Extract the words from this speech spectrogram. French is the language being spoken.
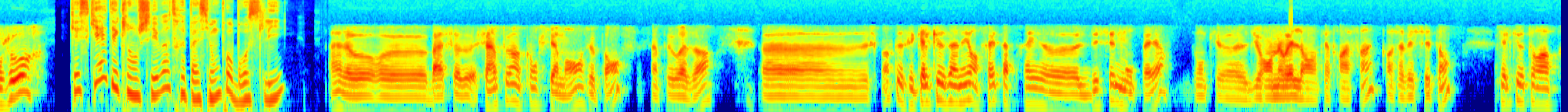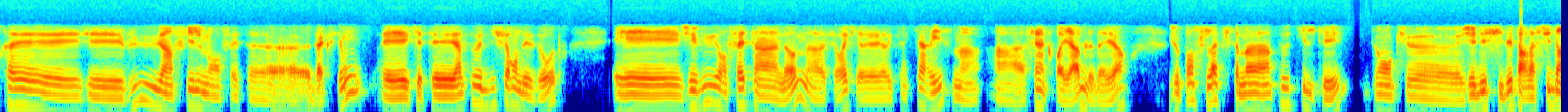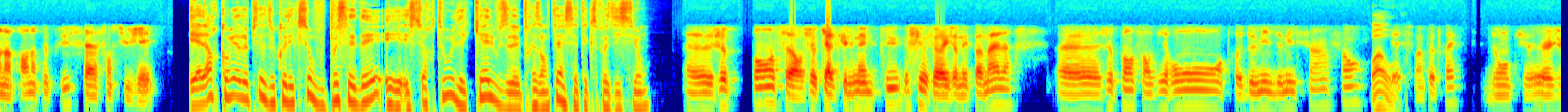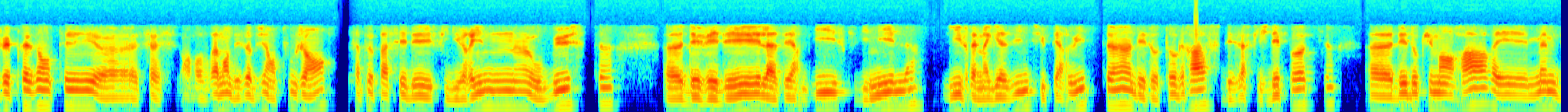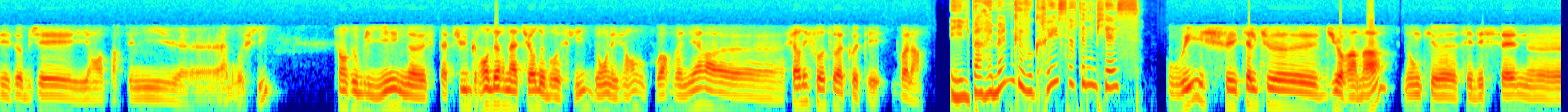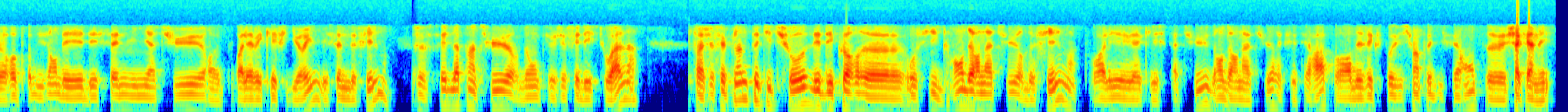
bonjour. Qu'est-ce qui a déclenché votre passion pour Bruce Lee? Alors, euh, bah, c'est un peu inconsciemment, je pense, c'est un peu au hasard. Euh, je pense que c'est quelques années en fait après euh, le décès de mon père, donc durant Noël en 85, quand j'avais 7 ans. Quelques temps après, j'ai vu un film en fait d'action et qui était un peu différent des autres. Et j'ai vu en fait un homme, c'est vrai qu'avec un charisme assez incroyable d'ailleurs. Je pense là que ça m'a un peu tilté. Donc euh, j'ai décidé par la suite d'en apprendre un peu plus à son sujet. Et alors, combien de pièces de collection vous possédez et, et surtout lesquelles vous avez présentées à cette exposition? Euh, je pense, alors je calcule même plus, parce que c'est vrai que j'en ai pas mal, euh, je pense environ entre 2000 et 2500 Waouh. pièces, à peu près. Donc euh, je vais présenter ça, alors, vraiment des objets en tout genre. Ça peut passer des figurines ou bustes, euh, DVD, laserdisc, vinyle, livres et magazines Super 8, des autographes, des affiches d'époque, euh, des documents rares et même des objets ayant appartenu euh, à Bruce Lee. Sans oublier une statue grandeur nature de Bruce Lee dont les gens vont pouvoir venir euh, faire des photos à côté. Voilà. Et il paraît même que vous créez certaines pièces. Oui, je fais quelques dioramas. Donc, c'est des scènes reproduisant des, des scènes miniatures pour aller avec les figurines, des scènes de films. Je fais de la peinture, donc je fais des toiles. Enfin, je fais plein de petites choses, des décors euh, aussi grandeur nature de films pour aller avec les statues, grandeur nature, etc. pour avoir des expositions un peu différentes euh, chaque année.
